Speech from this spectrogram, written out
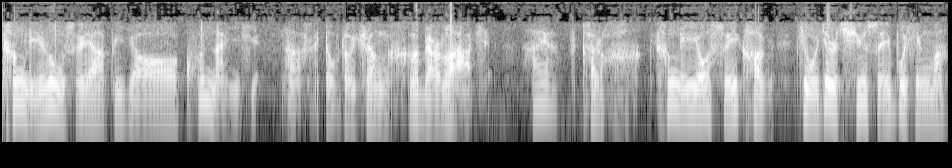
城里用水啊比较困难一些啊，都都上河边拉去。哎呀，他说城里有水坑，就近取水不行吗？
